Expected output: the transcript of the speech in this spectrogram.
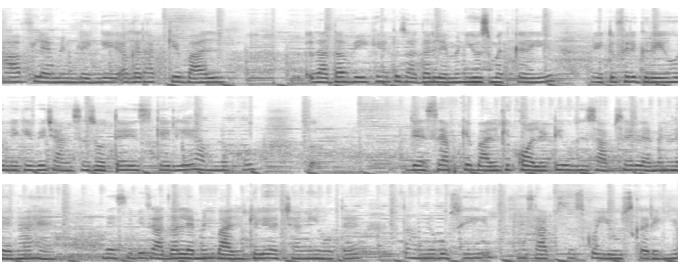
हाफ़ लेमन लेंगे। अगर आपके बाल ज़्यादा वीक है तो ज़्यादा लेमन यूज़ मत करिए। नहीं तो फिर ग्रे होने के भी चांसेस होते हैं। इसके लिए हम लोग को जैसे आपके बाल की क्वालिटी उस हिसाब से लेमन लेना है, वैसे भी ज़्यादा लेमन बाल के लिए अच्छा नहीं होता है तो हम लोग उसी हिसाब से उसको यूज़ करेंगे।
